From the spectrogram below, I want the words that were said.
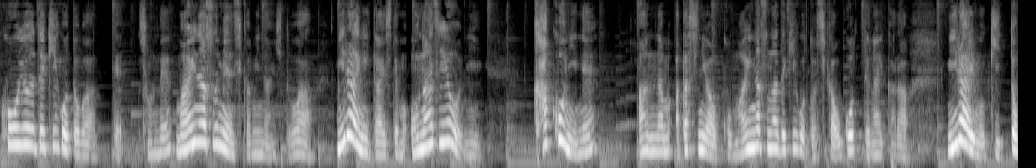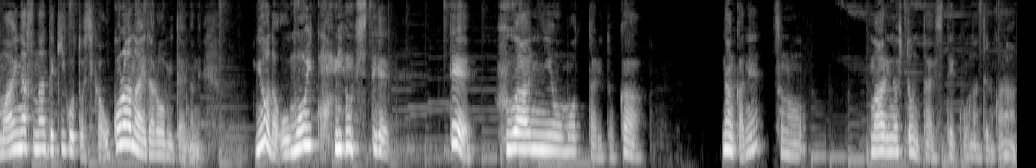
こういう出来事があってそのねマイナス面しか見ない人は未来に対しても同じように過去にねあんな私にはこうマイナスな出来事しか起こってないから未来もきっとマイナスな出来事しか起こらないだろうみたいなね妙な思い込みをしてで不安に思ったりとかなんかねその周りの人に対してこうなんていうのかな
